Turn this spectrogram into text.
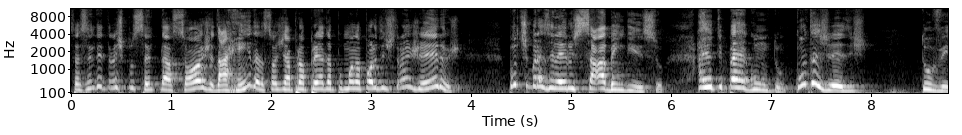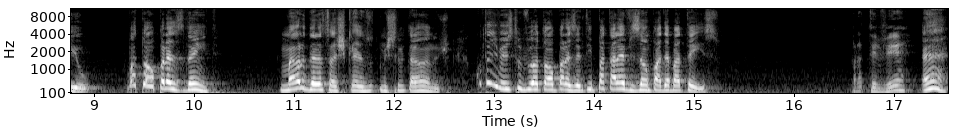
63% da soja, da renda da soja é apropriada por monopólios estrangeiros. Quantos brasileiros sabem disso? Aí eu te pergunto, quantas vezes tu viu o atual presidente, a maior liderança que é dos últimos 30 anos, quantas vezes tu viu o atual presidente ir pra televisão pra debater isso? Pra TV? É.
